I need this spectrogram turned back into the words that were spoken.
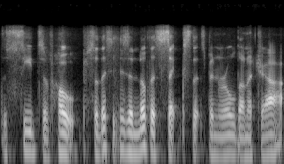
the Seeds of Hope. So this is another six that's been rolled on a chart.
